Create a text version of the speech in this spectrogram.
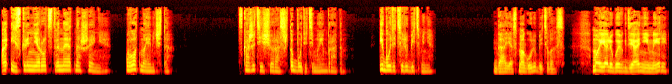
а искренние родственные отношения. Вот моя мечта. Скажите еще раз, что будете моим братом и будете любить меня. Да, я смогу любить вас. Моя любовь к Диане и Мэри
